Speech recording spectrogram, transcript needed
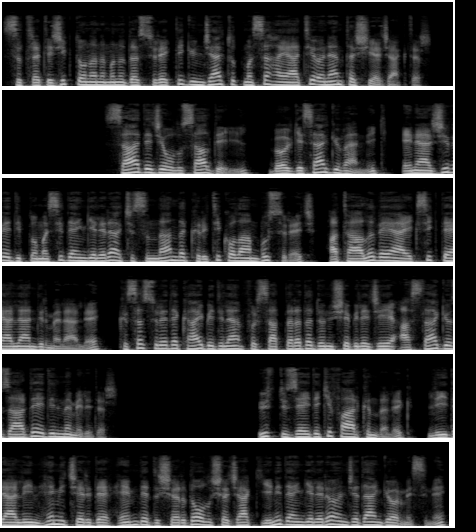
stratejik donanımını da sürekli güncel tutması hayati önem taşıyacaktır. Sadece ulusal değil, bölgesel güvenlik, enerji ve diplomasi dengeleri açısından da kritik olan bu süreç, hatalı veya eksik değerlendirmelerle, kısa sürede kaybedilen fırsatlara da dönüşebileceği asla göz ardı edilmemelidir. üst düzeydeki farkındalık, liderliğin hem içeride hem de dışarıda oluşacak yeni dengeleri önceden görmesini,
